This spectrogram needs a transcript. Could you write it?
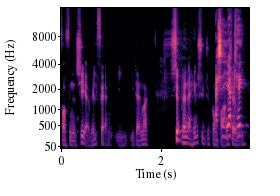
for at finansiere velfærden i, i Danmark. Simpelthen af hensyn til konkurrenceevnen. Altså, jeg kan ikke,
